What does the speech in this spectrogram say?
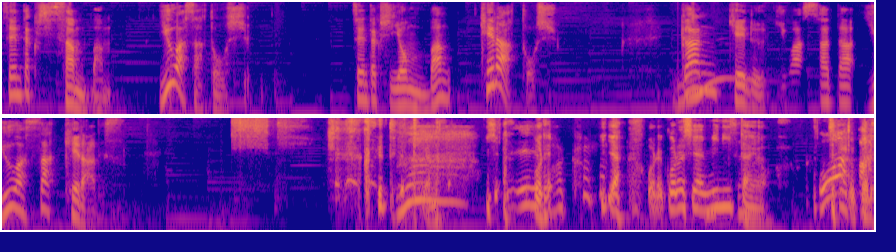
選択肢3番、湯浅投手。選択肢4番、ケラー投手。ガンケル、岩貞、湯浅、ケラーです。これどうわうやったかな？え俺わかんいや、俺この試合見に行ったんよ。ちょっとこれ、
